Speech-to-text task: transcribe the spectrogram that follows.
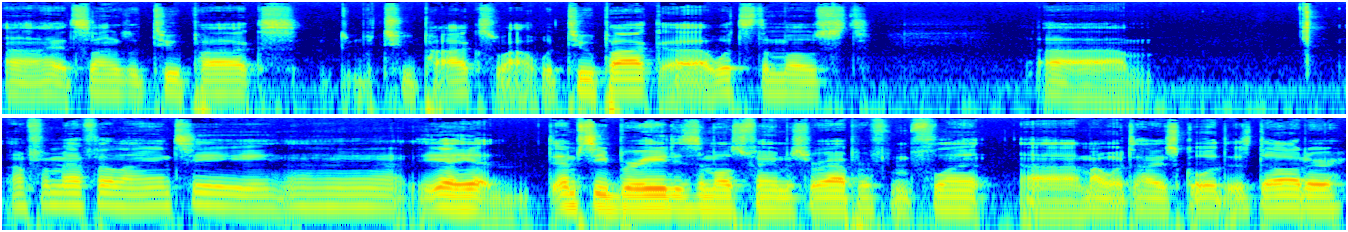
Uh, I had songs with Tupac's Tupac's wow with Tupac. Uh, what's the most? Um, I'm from FLINT. Uh, yeah, yeah. MC Breed is the most famous rapper from Flint. Um, I went to high school with his daughter.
